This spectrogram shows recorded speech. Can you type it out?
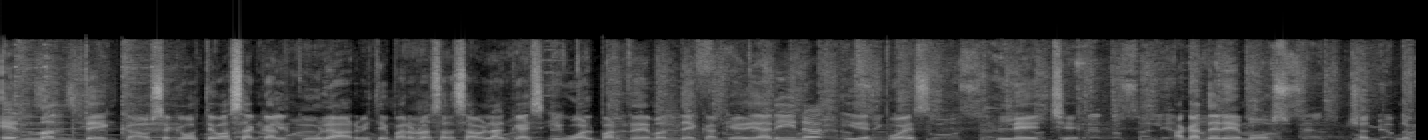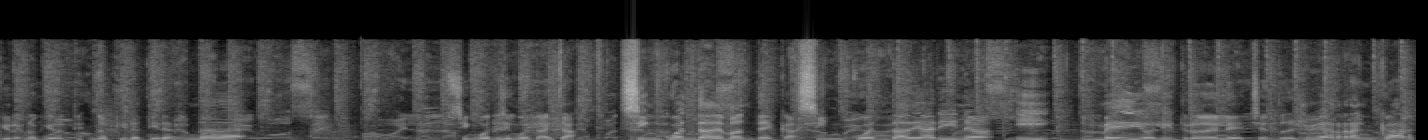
en manteca. O sea que vos te vas a calcular, ¿viste? Para una salsa blanca es igual parte de manteca que de harina y después leche. Acá tenemos, ya no quiero, no quiero, no quiero tirar nada 50 y 50, ahí está. 50 de manteca, 50 de harina y medio litro de leche. Entonces yo voy a arrancar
